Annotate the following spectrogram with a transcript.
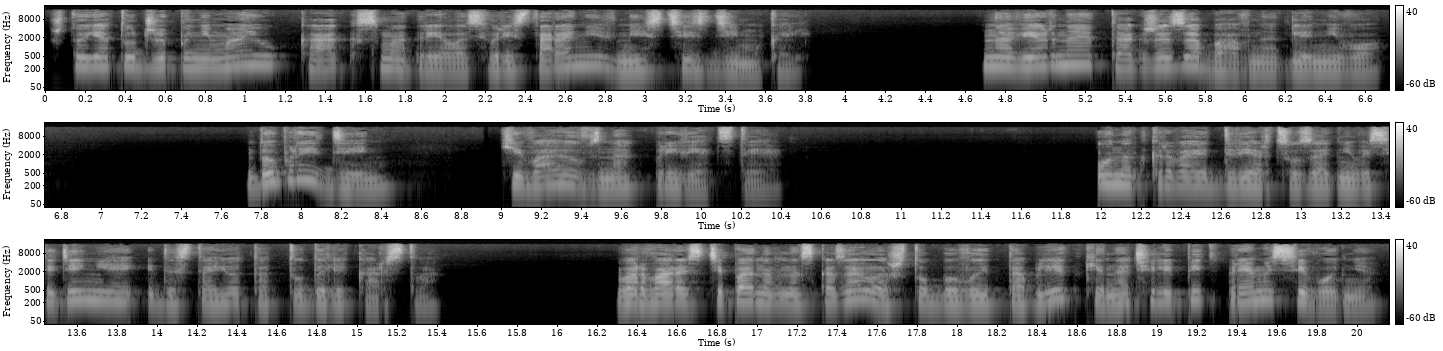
что я тут же понимаю, как смотрелась в ресторане вместе с Димкой. Наверное, также забавно для него. «Добрый день», — киваю в знак приветствия. Он открывает дверцу заднего сиденья и достает оттуда лекарство. Варвара Степановна сказала, чтобы вы таблетки начали пить прямо сегодня.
